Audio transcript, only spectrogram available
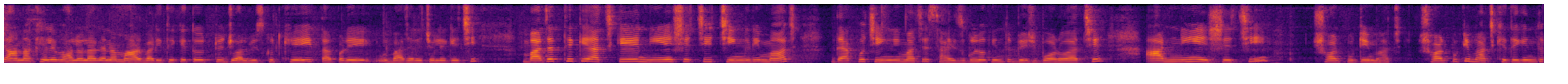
চা না খেলে ভালো লাগে না, মার বাড়ি থেকে তো একটু জল বিস্কুট খেয়েই তারপরে বাজারে চলে গেছি। বাজার থেকে আজকে নিয়ে এসেছি চিংড়ি মাছ। দেখো চিংড়ি মাছের সাইজগুলো কিন্তু বেশ বড় আছে। আর নিয়ে এসেছি সরপুটি মাছ। সরপুটি মাছ খেতে কিন্তু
